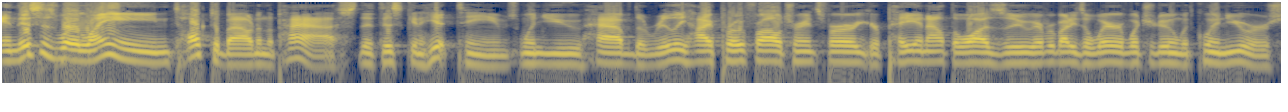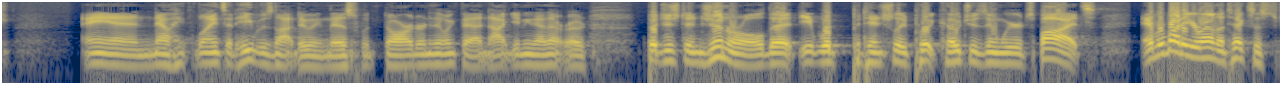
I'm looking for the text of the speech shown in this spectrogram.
And this is where Lane talked about in the past that this can hit teams when you have the really high profile transfer, you're paying out the wazoo, everybody's aware of what you're doing with Quinn Ewers. And now Lane said he was not doing this with Dart or anything like that, not getting down that road. But just in general, that it would potentially put coaches in weird spots. Everybody around the Texas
